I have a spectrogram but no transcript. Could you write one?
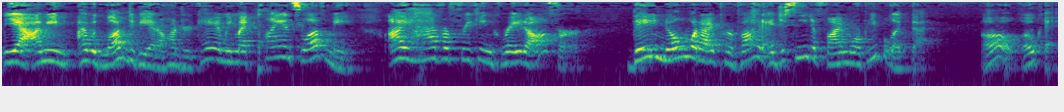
Yeah, I mean, I would love to be at 100K. I mean, my clients love me. I have a freaking great offer. They know what I provide. I just need to find more people like that. Oh, okay.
